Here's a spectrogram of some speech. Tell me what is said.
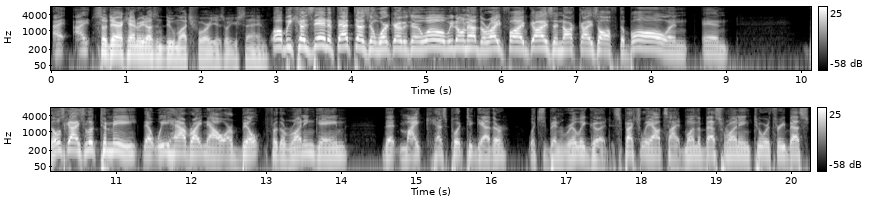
I, I So Derrick Henry doesn't do much for you, is what you're saying. well, because then if that doesn't work, everybody's going, well, we don't have the right five guys and knock guys off the ball. And, and those guys look to me that we have right now are built for the running game that Mike has put together, which has been really good, especially outside. One of the best running, two or three best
